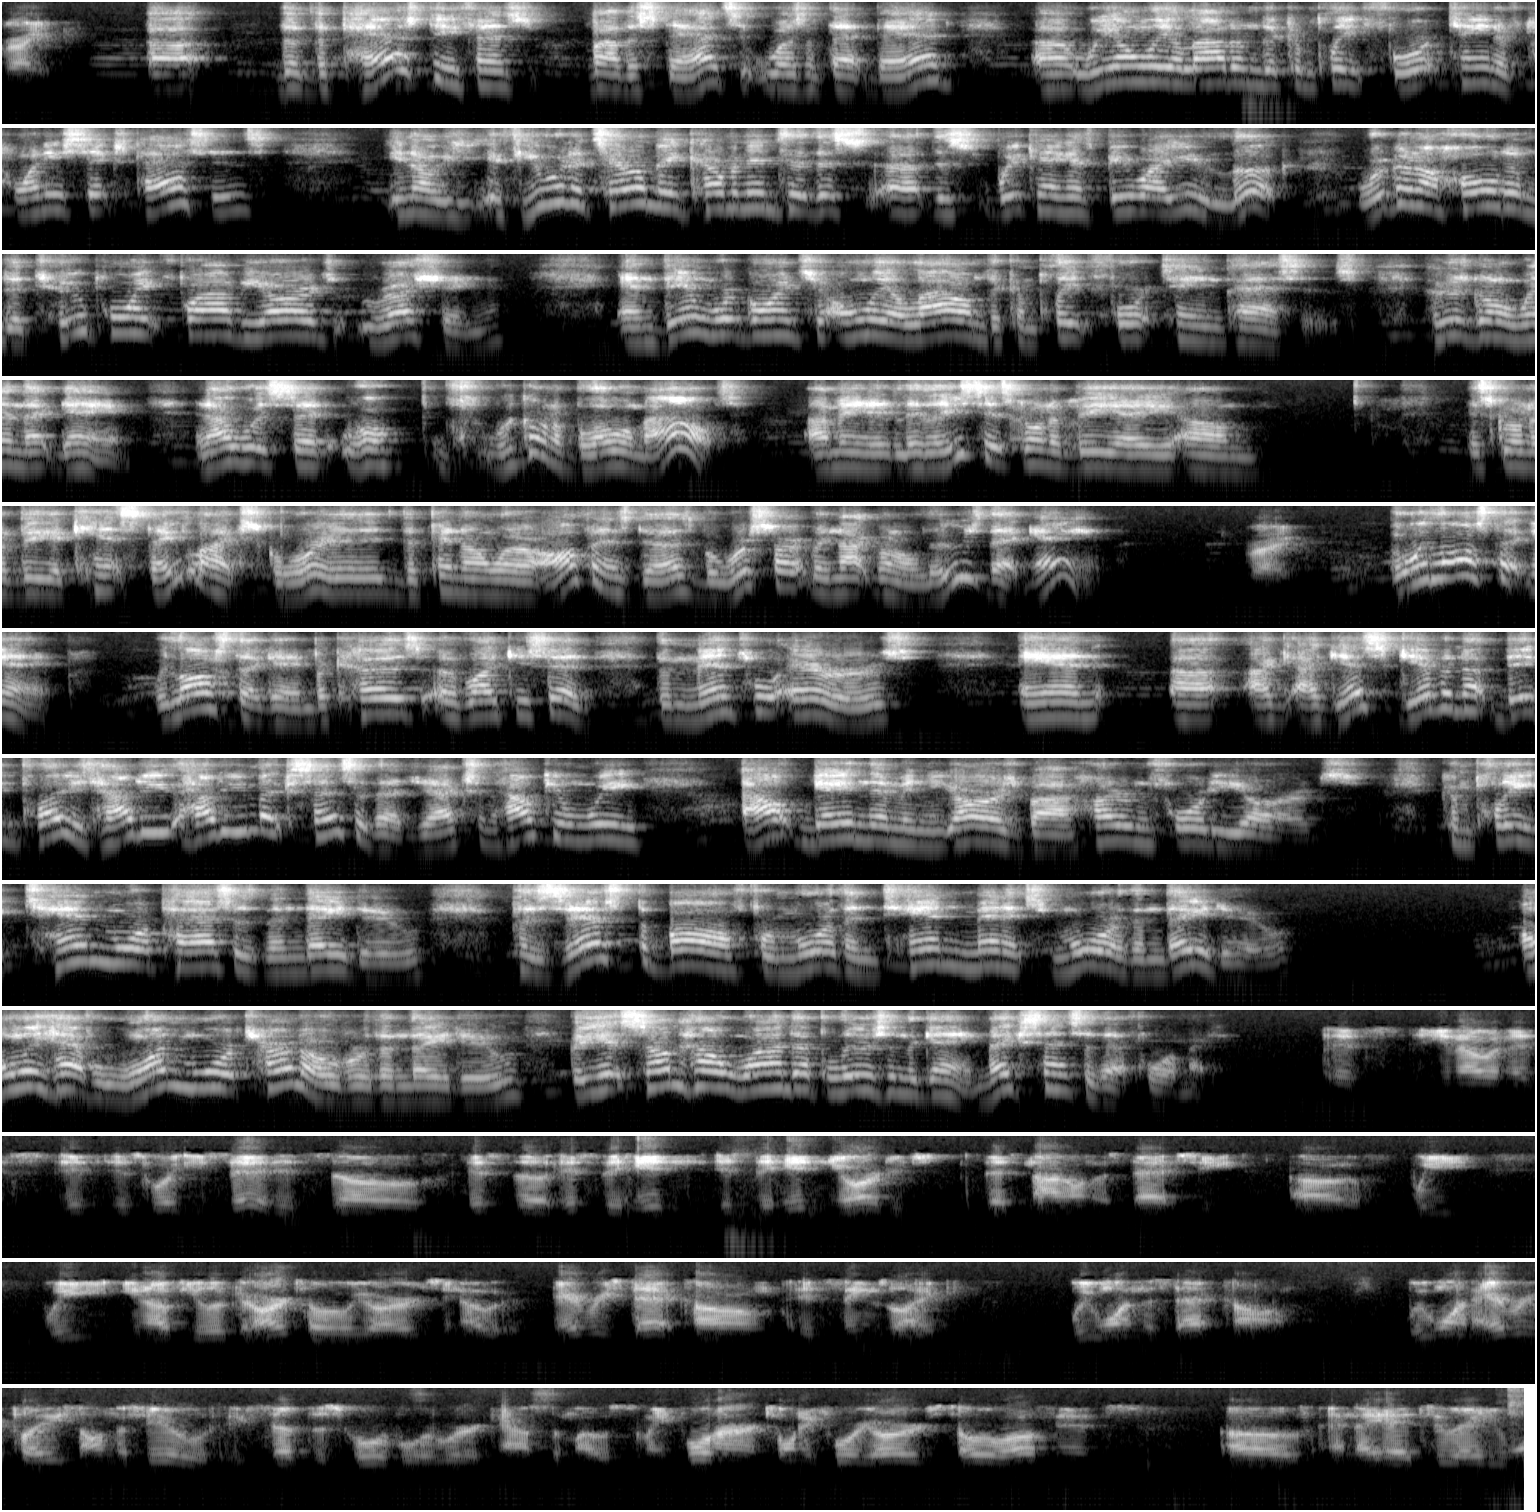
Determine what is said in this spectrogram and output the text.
Right. Uh, the the pass defense, by the stats, it wasn't that bad. Uh, we only allowed them to complete 14 of 26 passes. You know, if you were to tell me coming into this uh, this weekend against BYU, look, we're going to hold them to 2.5 yards rushing, and then we're going to only allow them to complete 14 passes. Who's going to win that game? And I would have said, well, we're going to blow them out. I mean, at least it's going to be a um, it's going to be a Kent State like score, eh, depending on what our offense does. But we're certainly not going to lose that game. Right. But we lost that game. We lost that game because of, like you said, the mental errors and uh, I, I guess giving up big plays. How do you how do you make sense of that, Jackson? How can we outgain them in yards by 140 yards, complete 10 more passes than they do, possess the ball for more than 10 minutes more than they do, only have one more turnover than they do, but yet somehow wind up losing the game? Make sense of that for me. You know, and it's it, it's what you said. It's so uh, it's the it's the hidden it's the hidden yardage that's not on the stat sheet. Uh, we we you know if you look at our total yards, you know every stat column it seems like we won the stat column. We won every place on the field except the scoreboard where it counts the most. I mean, 424 yards total offense, of and they had 281.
